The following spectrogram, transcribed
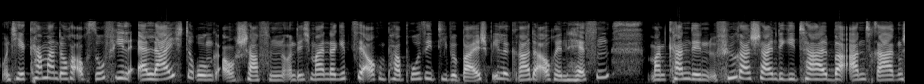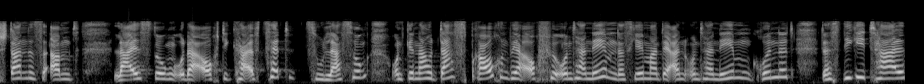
Und hier kann man doch auch so viel Erleichterung auch schaffen. Und ich meine, da gibt es ja auch ein paar positive Beispiele, gerade auch in Hessen. Man kann den Führerschein digital beantragen, Standesamt, Leistungen oder auch die Kfz-Zulassung. Und genau das brauchen wir auch für Unternehmen, dass jemand, der ein Unternehmen gründet, gegründet, das digital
